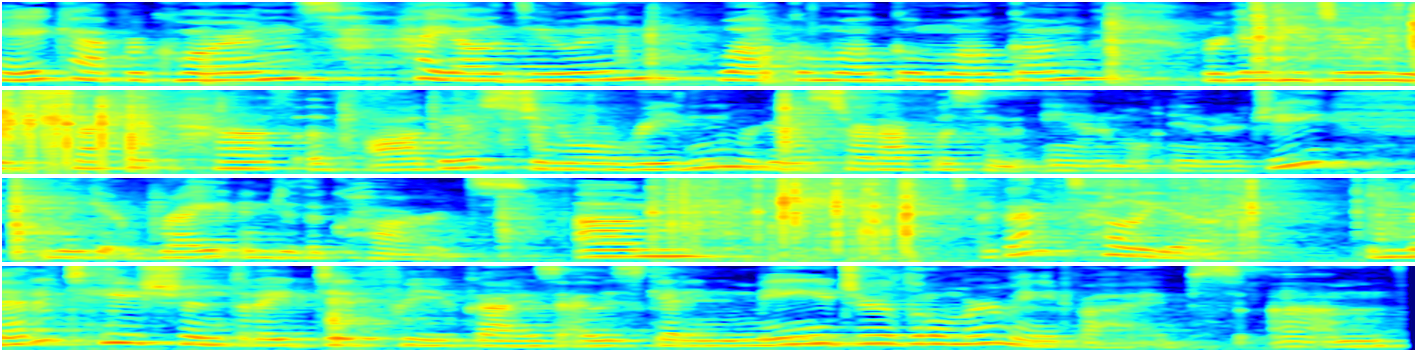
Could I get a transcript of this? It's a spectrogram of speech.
Hey Capricorns, how y'all doing? Welcome, welcome, welcome. We're gonna be doing your second half of August general reading. We're gonna start off with some animal energy and then get right into the cards. Um, I gotta tell you, the meditation that I did for you guys, I was getting major Little Mermaid vibes. Um,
